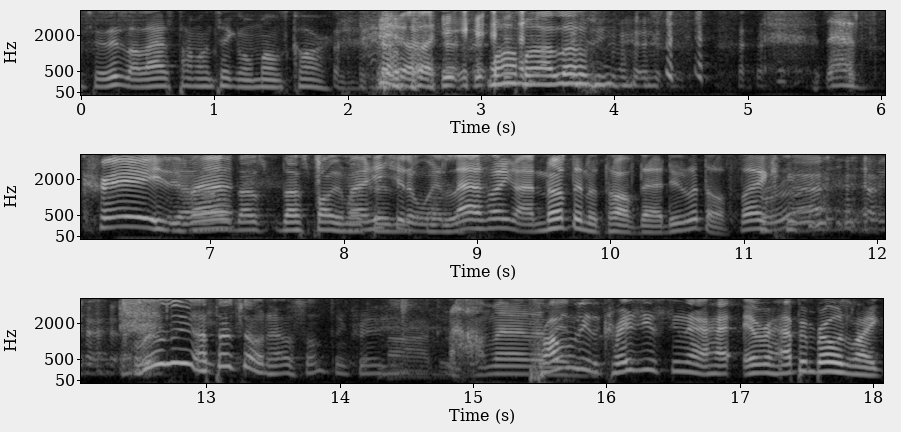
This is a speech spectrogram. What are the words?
So this is the last time I'm taking my mom's car. Mama, I love you. That's crazy, Yeah, man. that's that's probably my. Man, he should have went last. I ain't got nothing to top that, dude. What the fuck? Really? I thought y'all would have something crazy. nah, man. I Probably mean, the craziest thing that ha- ever happened, bro, is like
